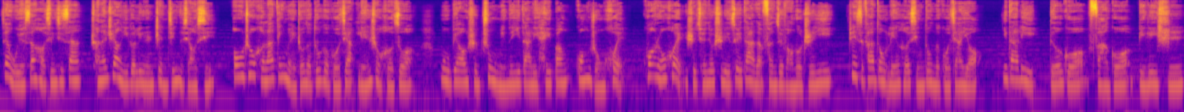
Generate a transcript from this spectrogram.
在五月三号星期三传来这样一个令人震惊的消息：欧洲和拉丁美洲的多个国家联手合作，目标是著名的意大利黑帮光荣会。光荣会是全球势力最大的犯罪网络之一。这次发动联合行动的国家有意大利、德国、法国、比利时、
